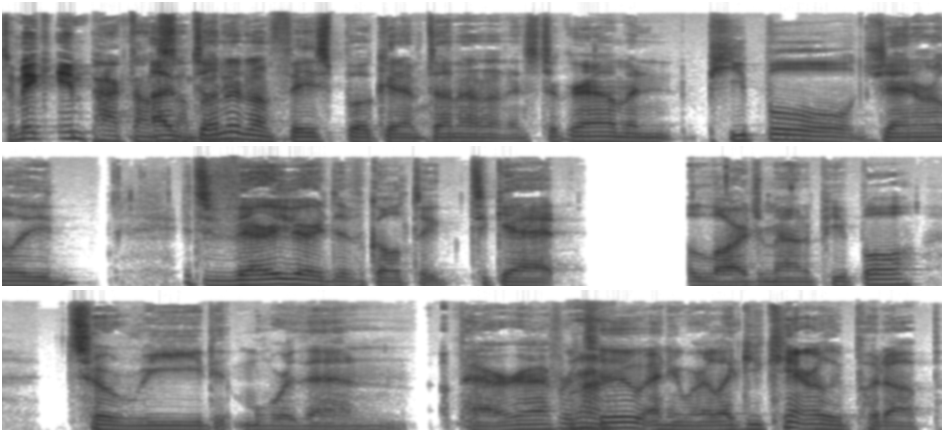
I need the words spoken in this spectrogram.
to make impact on I've somebody. done it on Facebook and I've done it on Instagram, and people generally, it's very, very difficult to, to get a large amount of people to read more than a paragraph or Right. two anywhere. Like, you can't really put up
